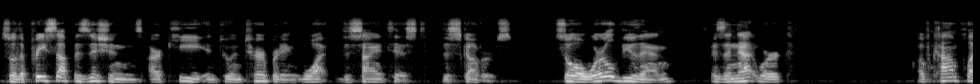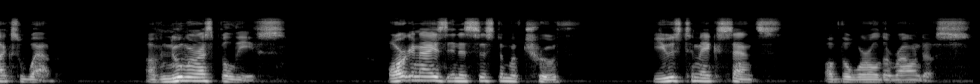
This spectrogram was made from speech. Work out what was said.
So the presuppositions are key into interpreting what the scientist discovers. So a worldview then is a network of complex web of numerous beliefs, organized in a system of truth used to make sense of the world around us.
